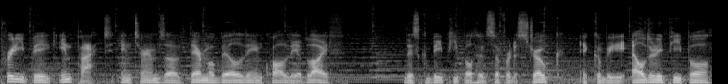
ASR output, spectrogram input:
pretty big impact in terms of their mobility and quality of life. This could be people who've suffered a stroke, it could be elderly people,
